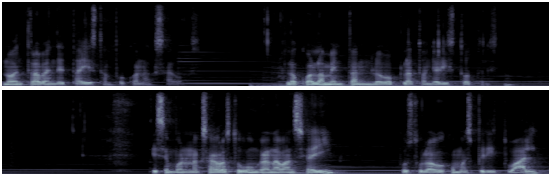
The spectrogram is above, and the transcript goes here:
no entraba en detalles tampoco Anaxágoras lo cual lamentan luego Platón y Aristóteles. Dicen, bueno, Anaxágoras tuvo un gran avance ahí, postuló algo como espiritual,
